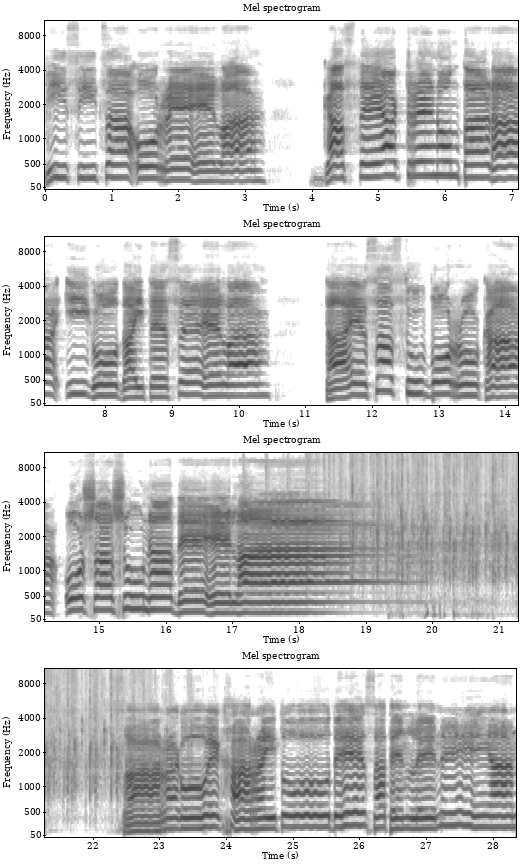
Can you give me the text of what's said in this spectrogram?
bizitza horrela. Gazteak trenontara igo daitezela, ta ezaztu borroka osasuna dela. Zarragoek jarraitu dezaten lenean,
